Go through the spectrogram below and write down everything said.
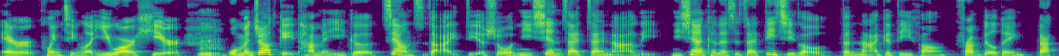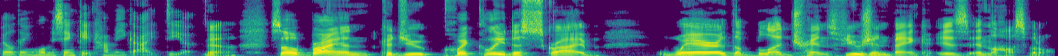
error pointing like you are here，嗯我们就要给他们一个这样子的 idea，说你现在在哪里？你现在可能是在第几楼的哪一个地方？Front building, back building，我们先给他们一个 idea。 Yeah. So, Brian, could you quickly describe where the blood transfusion bank is in the hospital?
